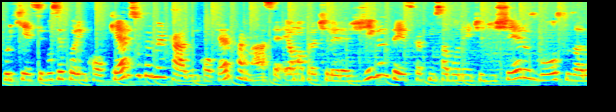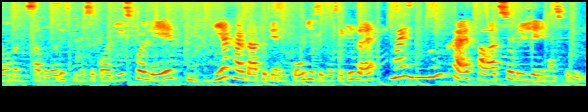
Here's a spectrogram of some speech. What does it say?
porque se você for em qualquer supermercado, em qualquer farmácia, é uma prateleira gigantesca com sabonete de cheiros, gostos, aromas e sabores que você pode escolher via cardápio QR Code, se você quiser, mas nunca é falado sobre higiene masculina.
